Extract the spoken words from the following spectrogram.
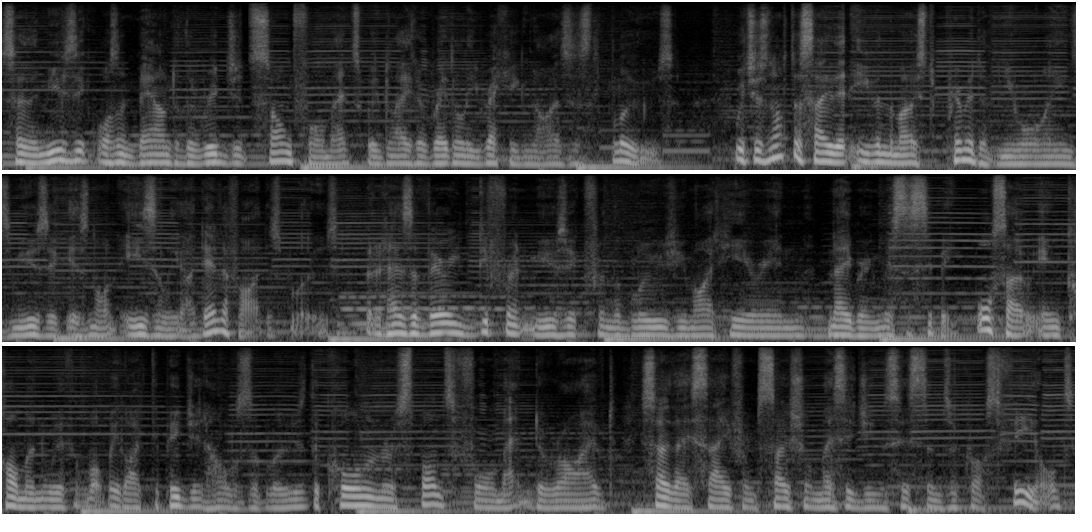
so the music wasn't bound to the rigid song formats we'd later readily recognise as the blues. Which is not to say that even the most primitive New Orleans music is not easily identified as blues, but it has a very different music from the blues you might hear in neighbouring Mississippi. Also, in common with what we like to pigeonhole as the blues, the call and response format derived, so they say, from social messaging systems across fields,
